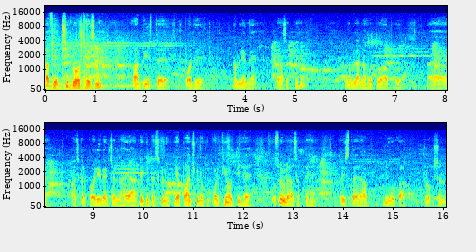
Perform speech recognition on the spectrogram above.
काफ़ी अच्छी ग्रोथ है इसमें। आप भी इस पौधे गमले में लगा सकते हैं। गमला ना हो तो आप आजकल पॉली बैग चल रहा है, आटे की दस किलो की या पाँच किलो की पॉलिथियाँ होती है, उसमें भी लगा सकते हैं। तो इस तरह आप नींबू का प्रोडक्शन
